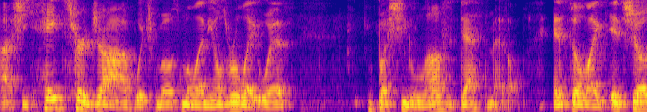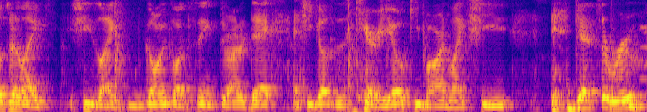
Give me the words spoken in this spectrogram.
Uh, she hates her job, which most millennials relate with, but she loves death metal. And so like it shows her like she's like going through like the thing throughout her day, and she goes to this karaoke bar and like she gets a room,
